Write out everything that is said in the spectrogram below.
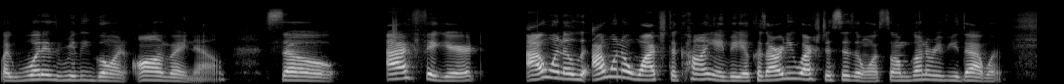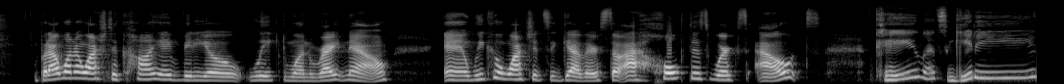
Like what is really going on right now? So I figured I want to I want to watch the Kanye video cuz I already watched the SZA one, so I'm going to review that one. But I want to watch the Kanye video leaked one right now and we could watch it together. So I hope this works out. Okay, let's get it.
